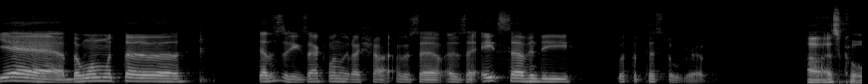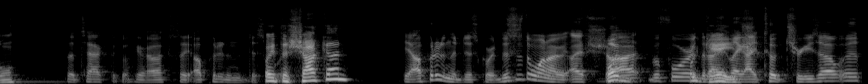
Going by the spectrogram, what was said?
Yeah, the one with the Yeah, this is the exact one that I shot. It was a it was a 870 with the pistol grip. Oh, that's cool. The tactical. Here, I'll actually I'll put it in the Discord. Wait, the shotgun? Yeah, I'll put it in the Discord. This is the one I I've shot before what that I like? I took trees out with.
